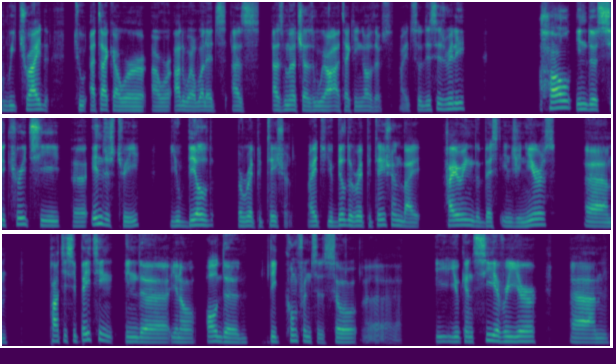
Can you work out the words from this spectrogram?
we tried to attack our our hardware wallets as as much as we are attacking others right? So this is really how in the security uh, industry you build a reputation right? You build a reputation by hiring the best engineers um, participating in the you know all the big conferences. So uh, you can see every year um,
